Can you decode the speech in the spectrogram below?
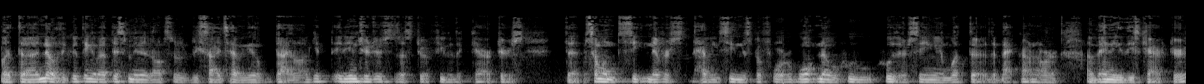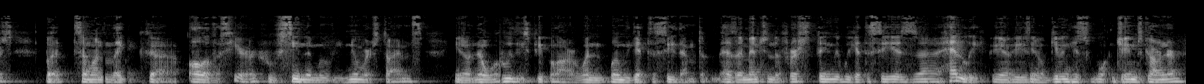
but uh, no, the good thing about this minute also, besides having a dialogue, it, it introduces us to a few of the characters that someone see, never having seen this before won't know who, who they're seeing and what the, the background are of any of these characters. But someone like uh, all of us here who've seen the movie numerous times, you know, know who these people are when, when we get to see them. As I mentioned, the first thing that we get to see is uh, Henley. You know, he's you know giving his James Garner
